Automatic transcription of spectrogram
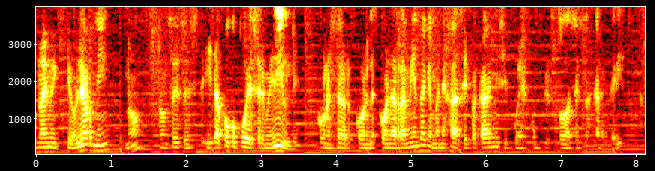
no hay microlearning, ¿no? Entonces, este, y tampoco puede ser medible con, con, la, con la herramienta que maneja Safe Academy si puedes cumplir todas estas características.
